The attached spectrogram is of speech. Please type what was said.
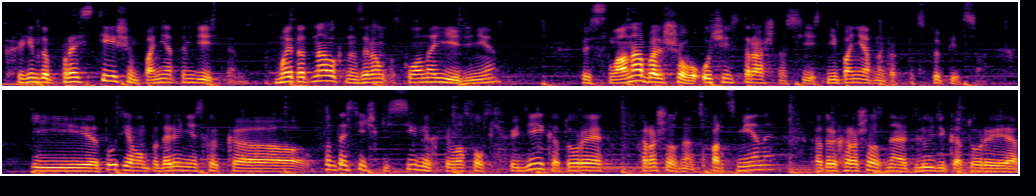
к каким-то простейшим, понятным действиям. Мы этот навык назовем слоноедение. То есть слона большого очень страшно съесть, непонятно, как подступиться. И тут я вам подарю несколько фантастически сильных философских идей, которые хорошо знают спортсмены, которые хорошо знают люди, которые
